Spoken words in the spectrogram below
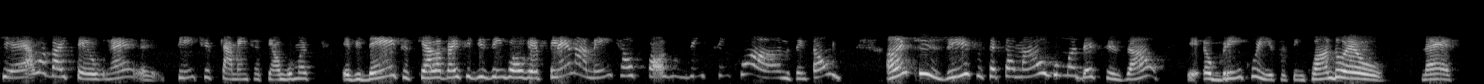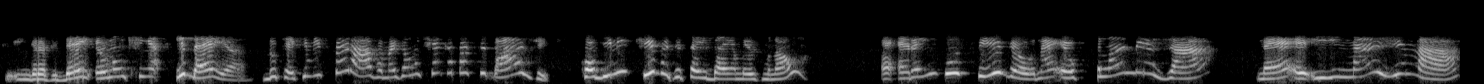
que ela vai ter, né, cientificamente, assim, algumas evidências que ela vai se desenvolver plenamente aos pós 25 anos. Então, Antes disso, você tomar alguma decisão, eu brinco isso, assim, quando eu né, engravidei, eu não tinha ideia do que, que me esperava, mas eu não tinha capacidade cognitiva de ter ideia mesmo, não. É, era impossível, né, eu planejar, né, e imaginar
